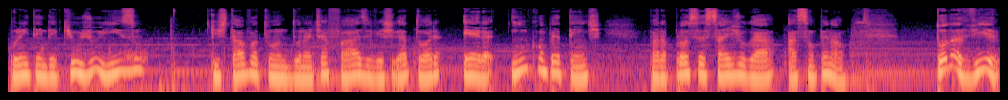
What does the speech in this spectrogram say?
por entender que o juízo que estava atuando durante a fase investigatória era incompetente para processar e julgar a ação penal. Todavia,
